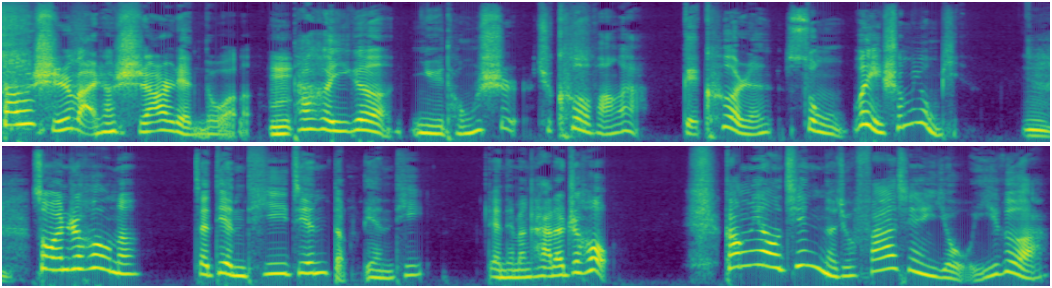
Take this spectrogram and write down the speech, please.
当时晚上十二点多了，嗯他和一个女同事去客房啊，给客人送卫生用品。嗯送完之后呢，在电梯间等电梯，电梯门开了之后，刚要进呢，就发现有一个啊，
